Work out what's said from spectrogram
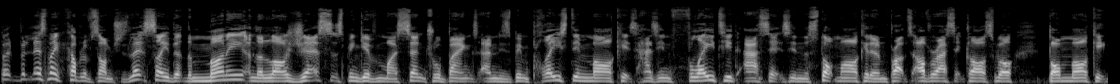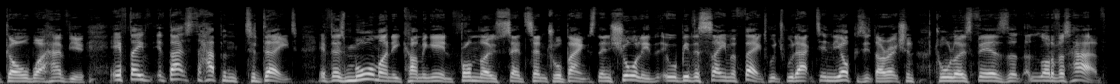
But but let's make a couple of assumptions. Let's say that the money and the largesse that's been given by central banks and has been placed in markets has inflated assets in the stock market and perhaps other asset class, well, bond market, gold, what have you. If they if that's happened to date, if there's more money coming in from those said central banks, then surely it would be the same effect, which would act in the opposite direction to all those fears that a lot of us have.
